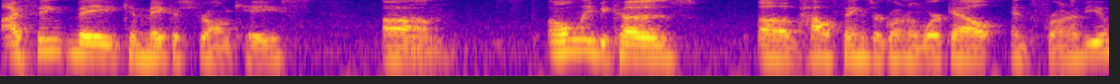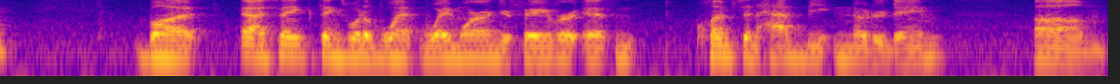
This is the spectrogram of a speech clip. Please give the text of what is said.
I think they can make a strong case, um, only because of how things are going to work out in front of you. But I think things would have went way more in your favor if Clemson had beaten Notre Dame. Um,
